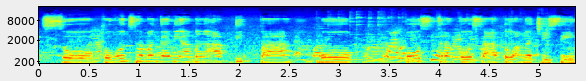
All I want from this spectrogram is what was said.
So kung unsa man gani ang mga update pa, mo post ra ko sa ato ang GC.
